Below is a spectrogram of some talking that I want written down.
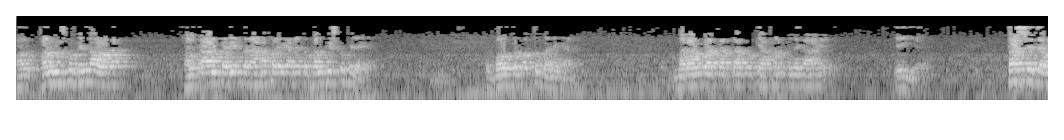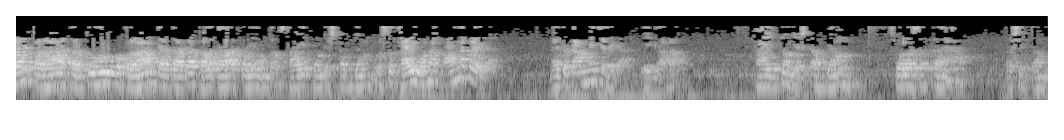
फल फल उसको मिलना होगा। फलकाल पर्यंत रहना पड़ेगा, नहीं तो फल किसको मिलेगा? तो बौद्ध मत तो बनेगा। मरा हुआ कर्ता को क्या फल मिलेगा आगे? यही है। तस्य जब प्रधान करतु, वो प्रधान करता का फलकार पर्यंत स्थायी होने शब्दम उसको स्थायी होना, मानना पड़ेगा। नहीं तो काम नहीं चलेगा। एक कहा स्थायित्व यष्टभ्यम सोलह सत्रह है ना? प्रसिद्धम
